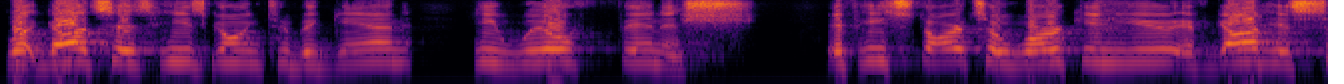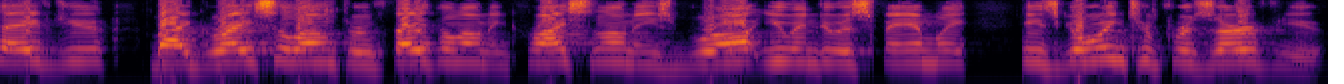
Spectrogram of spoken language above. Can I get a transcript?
What God says He's going to begin, He will finish. If He starts a work in you, if God has saved you by grace alone, through faith alone, in Christ alone, He's brought you into His family, He's going to preserve you.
